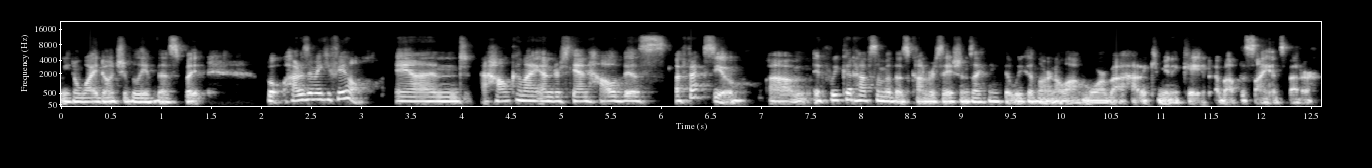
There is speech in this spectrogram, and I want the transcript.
you know, why don't you believe this? But, but how does it make you feel? And how can I understand how this affects you? Um, if we could have some of those conversations, I think that we could learn a lot more about how to communicate about the science better.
